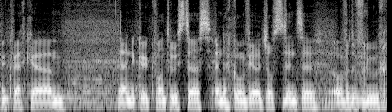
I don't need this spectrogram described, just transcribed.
Ik werk ehm, ja, in de keuken van het roesthuis en er komen veel jobstudenten over de vloer.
